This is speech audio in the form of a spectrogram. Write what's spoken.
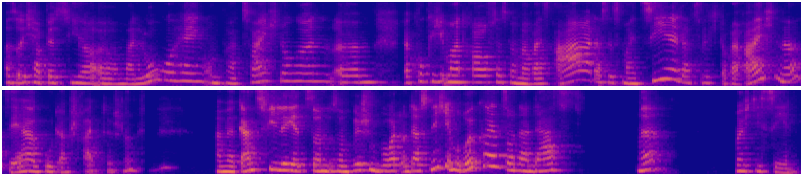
Also ich habe jetzt hier äh, mein Logo hängen und ein paar Zeichnungen. Ähm, da gucke ich immer drauf, dass man mal weiß, ah, das ist mein Ziel, das will ich doch erreichen. Ne? Sehr gut am Schreibtisch. Ne? Haben wir ganz viele jetzt so, so ein Vision Board und das nicht im Rücken, sondern das ne, möchte ich sehen.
